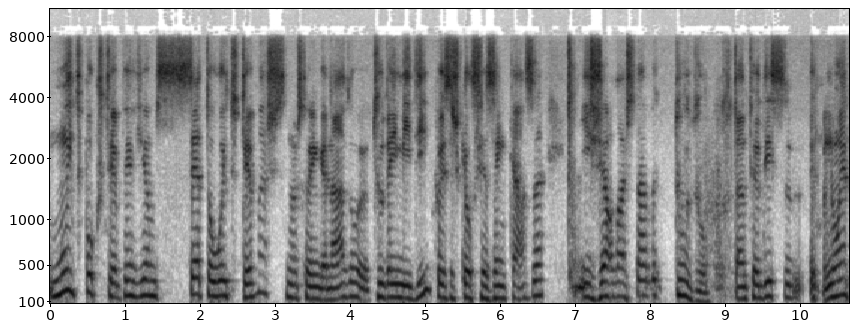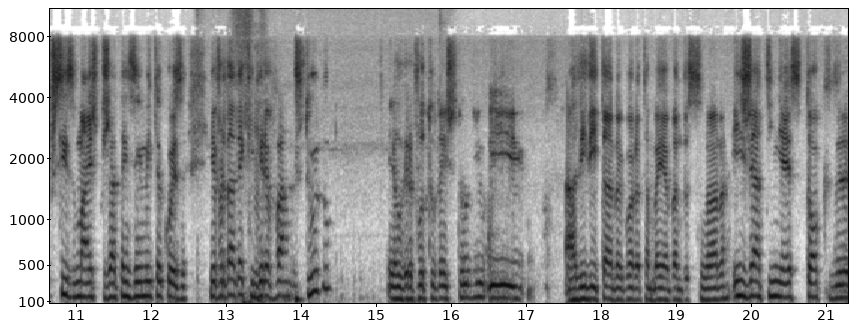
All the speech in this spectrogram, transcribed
muito pouco tempo, enviou-me sete ou oito temas, se não estou enganado, tudo em MIDI, coisas que ele fez em casa, e já lá estava tudo. Portanto, eu disse, não é preciso mais, porque já tens aí muita coisa. E a verdade é que gravámos tudo, ele gravou tudo em estúdio e há de editar agora também a banda sonora, e já tinha esse toque de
